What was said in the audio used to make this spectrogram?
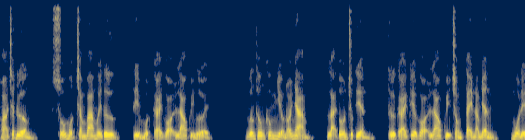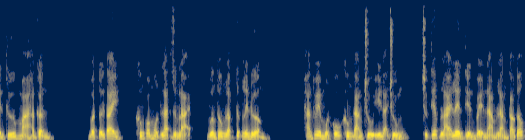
Hóa chất đường số một trăm ba mươi 134, tìm một cái gọi lao quỷ người. Vương thông không nhiều nói nhảm lại tôn chút tiền từ cái kia gọi lao quỷ trong tay nam nhân mua đến thứ mà hắn cần. Vật tới tay không có một lát dừng lại vương thông lập tức lên đường. Hắn thuê một cỗ không đáng chú ý đại chúng trực tiếp lái lên tiến về nam lăng cao tốc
